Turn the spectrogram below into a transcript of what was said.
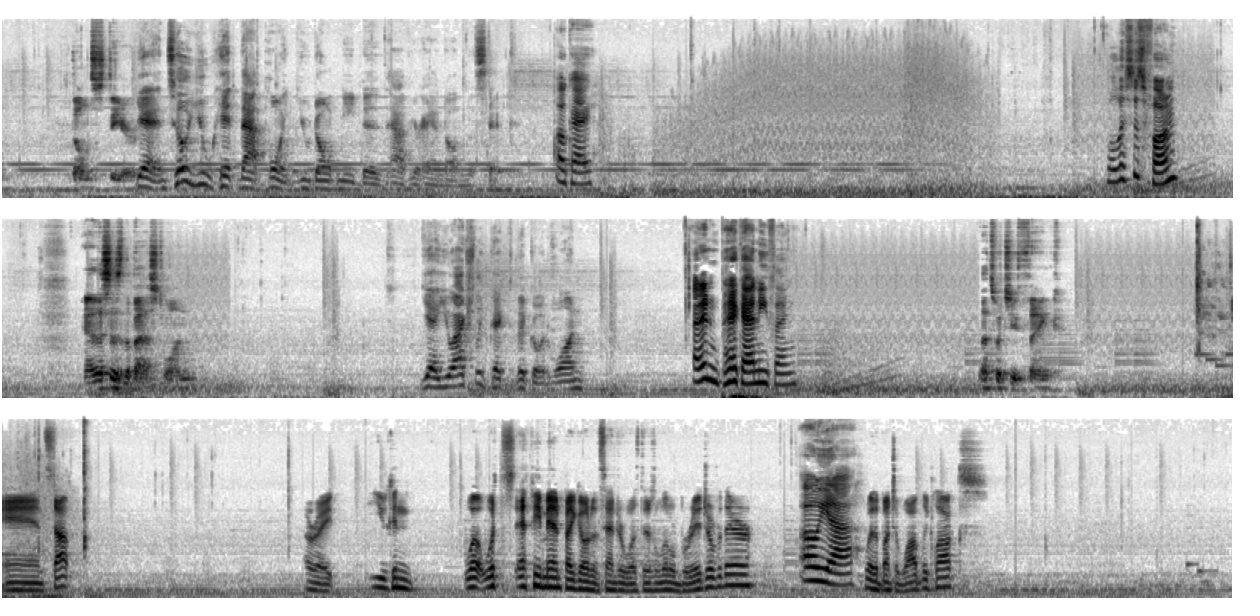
don't steer. Yeah, until you hit that point, you don't need to have your hand on the stick. Okay. Well, this is fun. Yeah, this is the best one. Yeah, you actually picked the good one. I didn't pick anything. That's what you think. And stop. Alright, you can... What What's FP meant by go to the center was there's a little bridge over there Oh yeah. with a bunch of wobbly clocks.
